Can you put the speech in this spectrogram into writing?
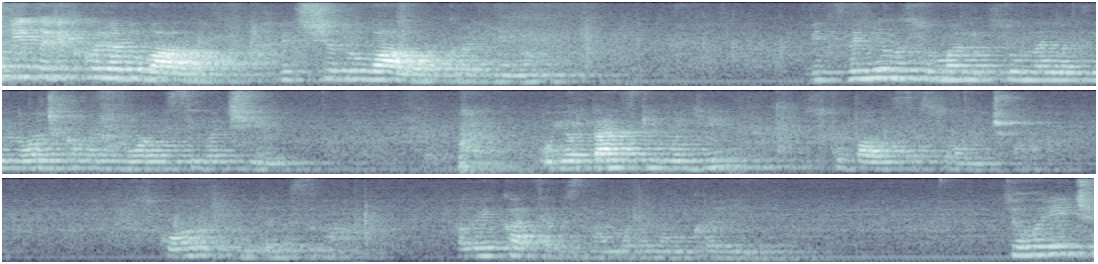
діти відколядували, відщедрували Україну. Відзвеніли сумними дзвіночками дзвони сівачі. У Йорданській воді скупалося сонечко. Скоро буде весна. Але яка ця весна буде на Україні? Цьогоріч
